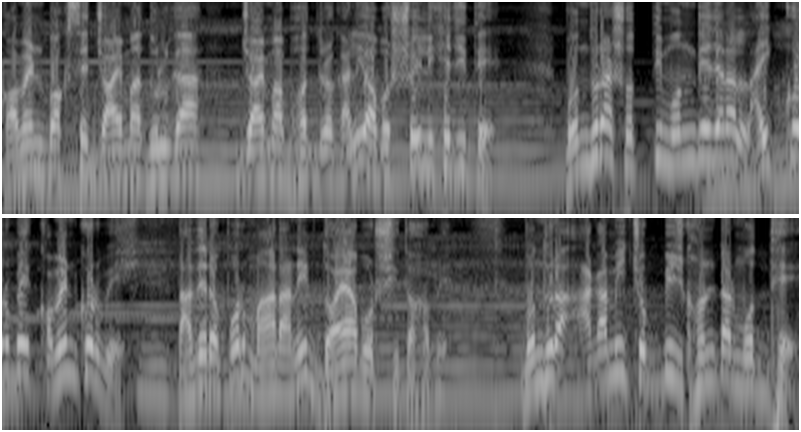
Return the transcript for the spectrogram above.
কমেন্ট বক্সে জয় মা দুর্গা, জয় মা ভদ্রকালী অবশ্যই লিখে জিতে। বন্ধুরা, সত্যি মন দিয়ে যারা লাইক করবে, কমেন্ট করবে, তাদের ওপর মা রানীর দয়া বর্ষিত হবে। বন্ধুরা, আগামী চব্বিশ ঘণ্টার মধ্যে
